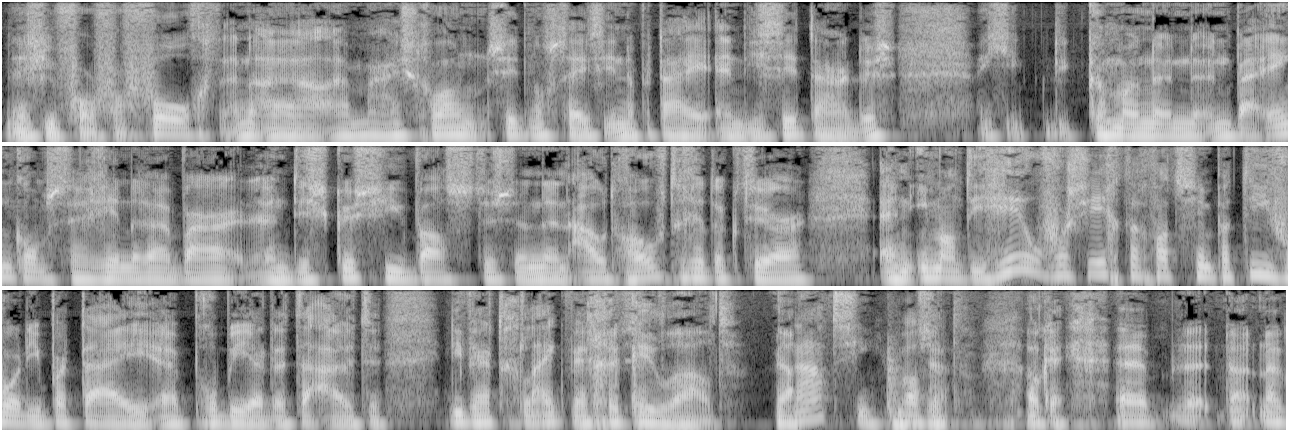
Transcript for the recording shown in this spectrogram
Daar is hij voor vervolgd. En, uh, maar hij is gewoon, zit nog steeds in de partij en die zit daar. Dus weet je, ik kan me een, een bijeenkomst herinneren waar een discussie was tussen een oud hoofdredacteur en iemand die heel voorzichtig wat sympathie voor die partij probeerde te uiten. Die werd gelijk weggekielhaald. Nazi was het. Oké, okay. uh, nou, nou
